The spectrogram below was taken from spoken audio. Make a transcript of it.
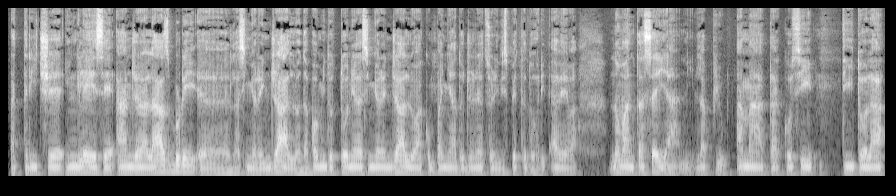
attrice inglese Angela Lasbury, eh, la signora in giallo, da Pomi Dottoni alla signora in giallo ha accompagnato generazioni di spettatori, aveva 96 anni, la più amata, così titola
